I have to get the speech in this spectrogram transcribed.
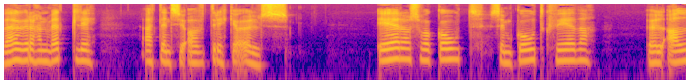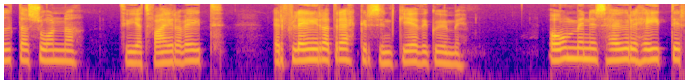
vegra hann velli, at en sé ofdrykja öls. Er á svo gót sem gót kveða, öl alda svona, því að tværa veit, er fleira drekkir sinn geði gumi. Óminnis hegri heitir,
